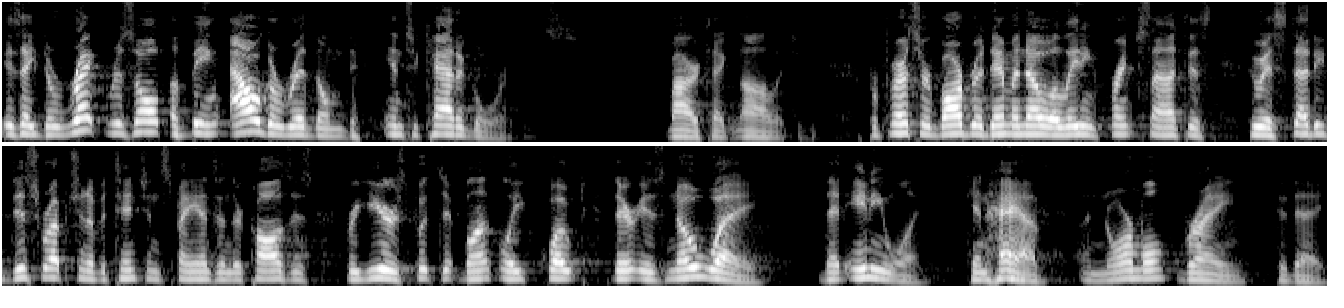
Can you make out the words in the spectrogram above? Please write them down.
is a direct result of being algorithmed into categories by our technology. Professor Barbara Demonod, a leading French scientist who has studied disruption of attention spans and their causes for years, puts it bluntly, quote, there is no way that anyone can have a normal brain today.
